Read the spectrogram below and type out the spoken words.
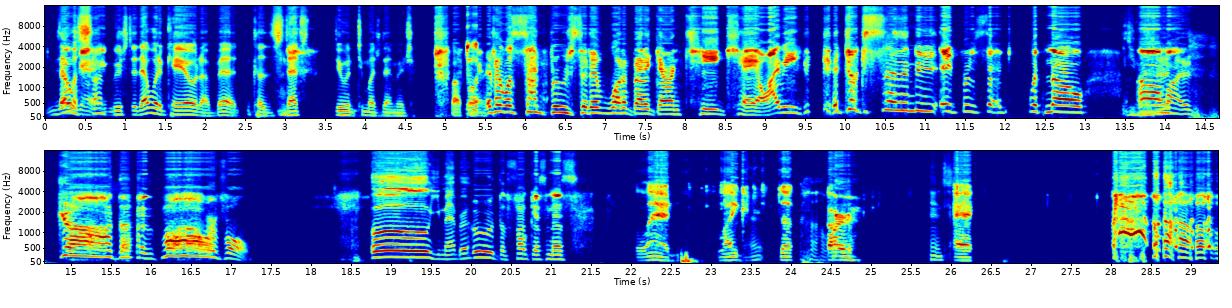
that No game. sun boosted. That would have KO'd, I bet, because that's doing too much damage. By far. If it was sun boosted, it would have been a guaranteed KO. I mean, it took 78% with no. You Oh my god, that is powerful. Oh, you mad, bro? Ooh, the focus miss. lad like Alright. the Oh, wow. star It's- at wow.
